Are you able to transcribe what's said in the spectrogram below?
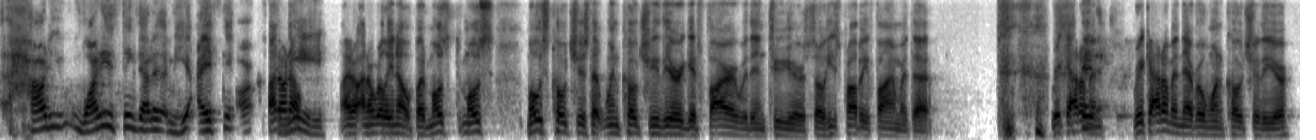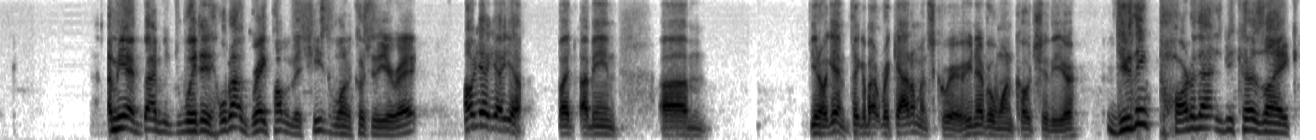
how do you why do you think that is? I mean, he, I think uh, I don't know. me- I don't, I don't really know, but most most most coaches that win Coach of the Year get fired within two years, so he's probably fine with that. Rick Adelman, Rick Adelman never won Coach of the Year. I mean, I, I mean, wait, what about Gregg Popovich? He's won Coach of the Year, right? Oh yeah, yeah, yeah. But I mean, um, you know, again, think about Rick Adelman's career. He never won Coach of the Year. Do you think part of that is because like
